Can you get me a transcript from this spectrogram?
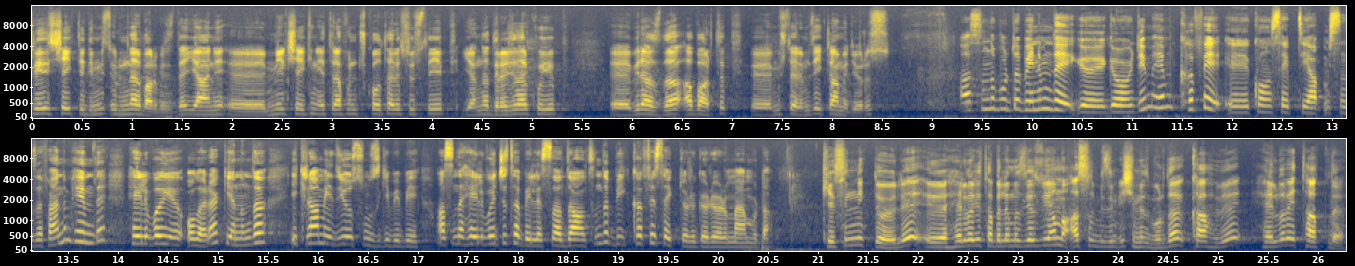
crazy shake dediğimiz ürünler var bizde. Yani e, milkshake'in etrafını çikolatayla süsleyip yanına drajeler koyup biraz daha abartıp e, müşterimize ikram ediyoruz. Aslında burada benim de e, gördüğüm hem kafe e, konsepti yapmışsınız efendim hem de helvayı olarak yanında ikram ediyorsunuz gibi bir aslında helvacı tabelası adı altında bir kafe sektörü görüyorum ben burada. Kesinlikle öyle. E, helvacı tabelamız yazıyor ama asıl bizim işimiz burada kahve, helva ve tatlı.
